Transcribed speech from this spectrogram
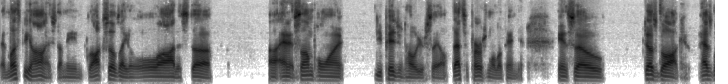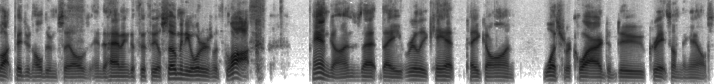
and let's be honest, I mean, Glock sells a lot of stuff, uh, and at some point, you pigeonhole yourself. That's a personal opinion, and so does Glock has Glock pigeonholed themselves into having to fulfill so many orders with Glock handguns that they really can't take on what's required to do create something else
